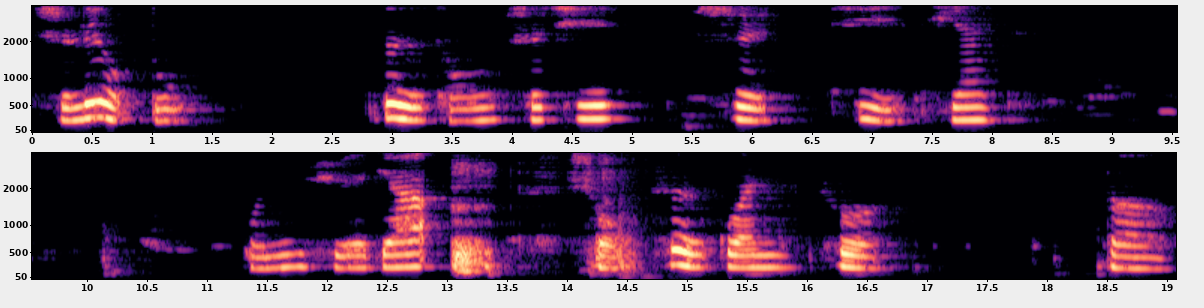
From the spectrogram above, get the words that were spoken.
十六度。自从十七世纪天文学家首次观测的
